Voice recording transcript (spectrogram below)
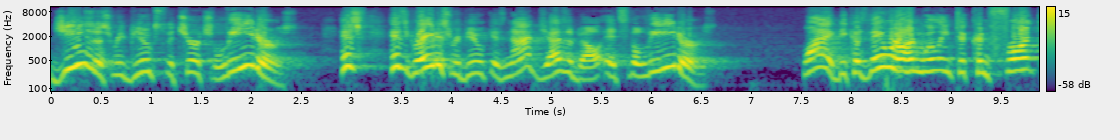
Jesus rebukes the church leaders. His, his greatest rebuke is not Jezebel, it's the leaders. Why? Because they were unwilling to confront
